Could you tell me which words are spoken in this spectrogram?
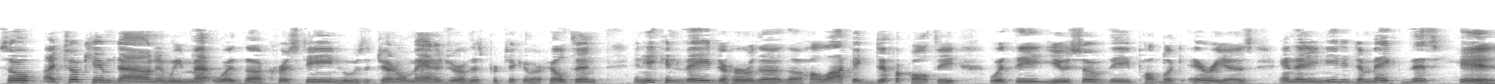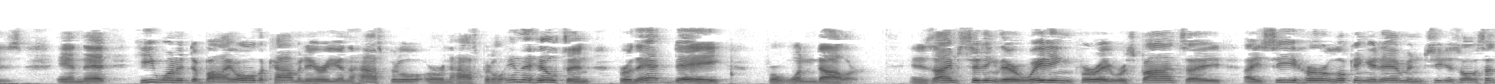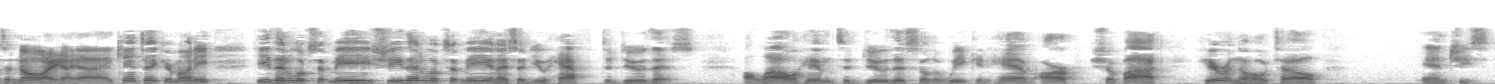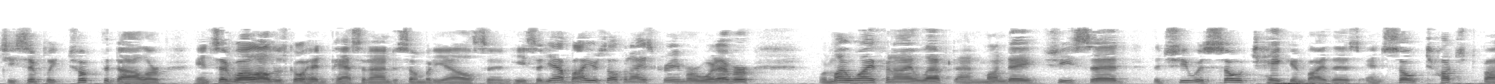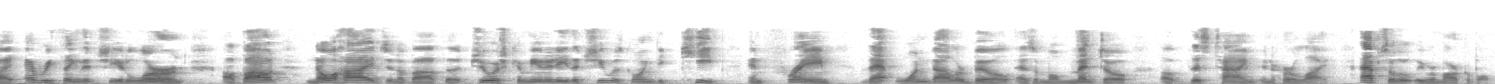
So I took him down and we met with uh, Christine, who was the general manager of this particular Hilton, and he conveyed to her the, the halakhic difficulty with the use of the public areas and that he needed to make this his and that he wanted to buy all the common area in the hospital or in the hospital in the Hilton for that day for one dollar. And as I'm sitting there waiting for a response, I I see her looking at him, and she just all of a sudden said, "No, I I, I can't take your money." He then looks at me, she then looks at me, and I said, "You have to do this. Allow him to do this so that we can have our Shabbat here in the hotel and she she simply took the dollar and said, "Well, I'll just go ahead and pass it on to somebody else." And he said, "Yeah, buy yourself an ice cream or whatever." When my wife and I left on Monday, she said that she was so taken by this and so touched by everything that she had learned about Noahides and about the Jewish community that she was going to keep and frame that $1 bill as a memento of this time in her life absolutely remarkable.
